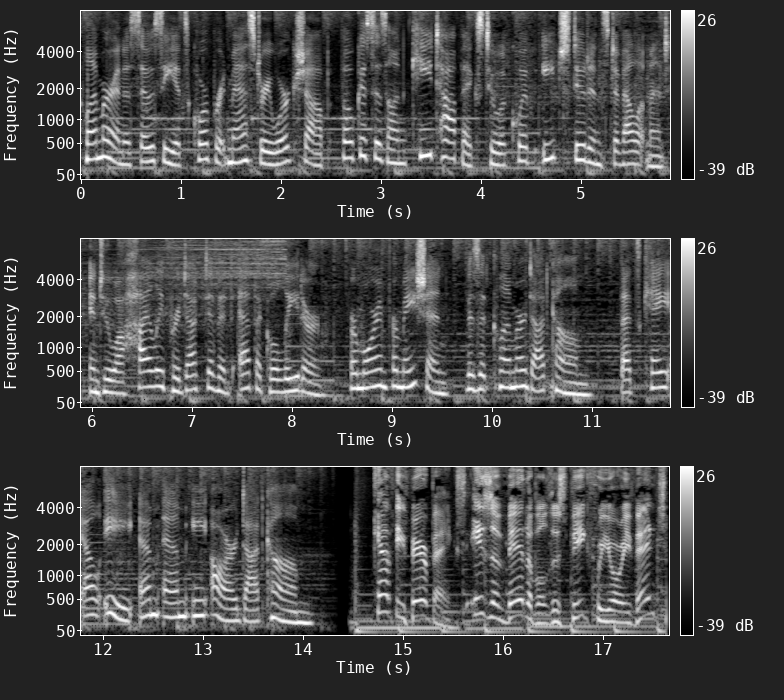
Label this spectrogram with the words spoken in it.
Klemmer and Associates Corporate Mastery Workshop focuses on key topics to equip each student's development into a highly productive and ethical leader. For more information, visit klemmer.com. That's K L E M M E R.com. Kathy Fairbanks is available to speak for your event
